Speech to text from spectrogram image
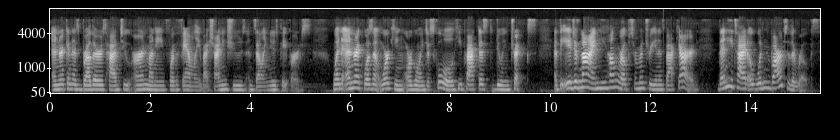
Enric and his brothers had to earn money for the family by shining shoes and selling newspapers. When Enric wasn't working or going to school, he practiced doing tricks. At the age of nine, he hung ropes from a tree in his backyard. Then he tied a wooden bar to the ropes.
